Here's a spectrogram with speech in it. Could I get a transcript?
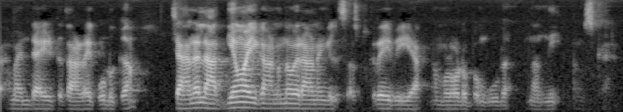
കമന്റായിട്ട് താഴെ കൊടുക്കുക ചാനൽ ആദ്യമായി കാണുന്നവരാണെങ്കിൽ സബ്സ്ക്രൈബ് ചെയ്യുക. നമ്മളോടൊപ്പം കൂടുക നന്ദി. നമസ്കാരം.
